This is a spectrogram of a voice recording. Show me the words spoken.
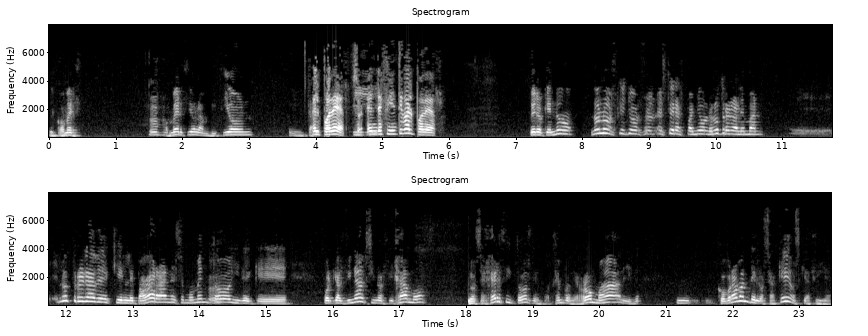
el comercio. El comercio, la ambición. El poder, en definitiva el poder. Pero que no, no, no, es que yo, este era español, el otro era alemán, eh, el otro era de quien le pagara en ese momento y de que, porque al final, si nos fijamos, los ejércitos, de, por ejemplo, de Roma, mm, cobraban de los saqueos que hacían.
